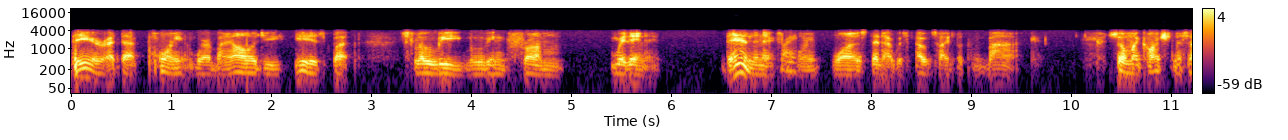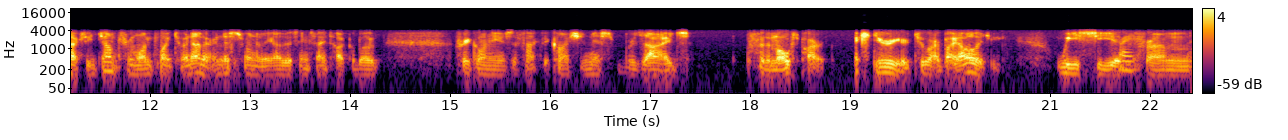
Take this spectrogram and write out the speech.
there at that point where biology is, but slowly moving from within it. Then the next Right. point was that I was outside looking back. So my consciousness actually jumped from one point to another, and this is one of the other things I talk about frequently is the fact that consciousness resides, for the most part, exterior to our biology. We see it Right. from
